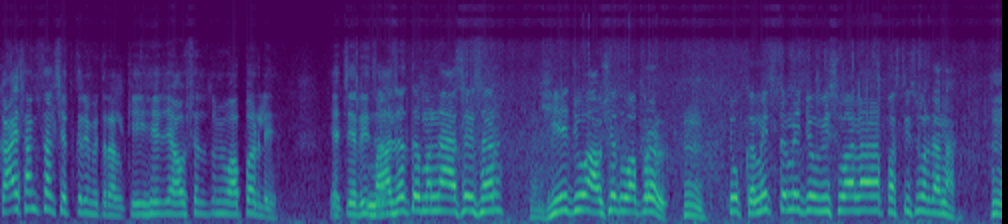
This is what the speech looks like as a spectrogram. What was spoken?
काय सांगताल शेतकरी मित्राला की हे जे औषध तुम्ही वापरले याचे माझं तर म्हणणं असं आहे सर हे जो औषध वापरल तो कमीत कमी जो वीस वाला पस्तीस वर जाणार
